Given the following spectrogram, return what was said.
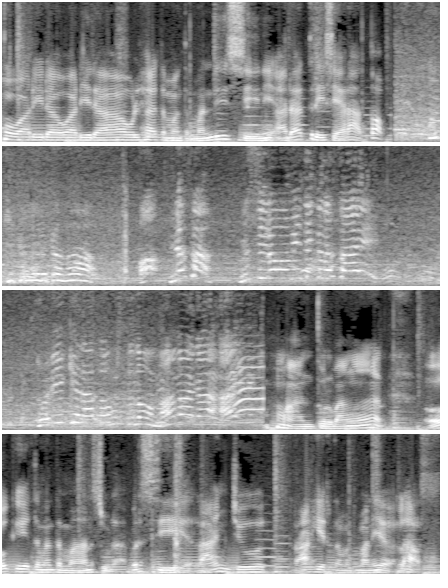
Wadidaw, wadidaw. Lihat teman-teman, di sini ada Triceratop. Mantul banget. Oke, teman-teman, sudah bersih. Lanjut. Terakhir, teman-teman, ya. Last.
